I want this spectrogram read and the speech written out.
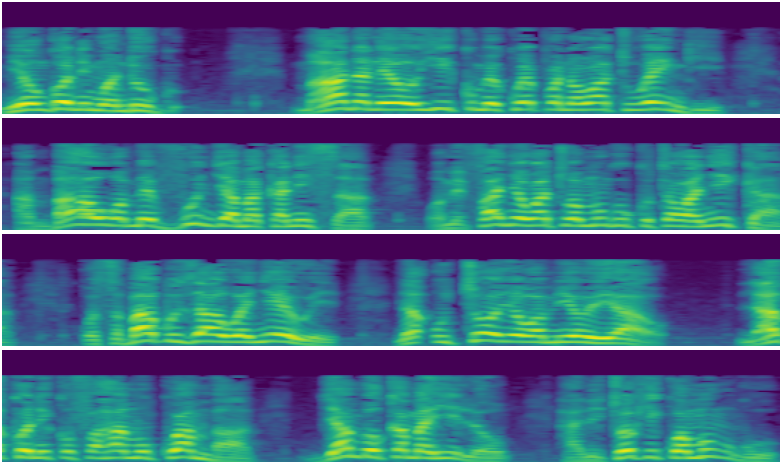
miongoni mwa ndugu. Maana leo hii kumekuwepo na watu wengi ambao wamevunja makanisa wamefanya watu wa mungu kutawanyika kwa sababu zao wenyewe na uchoyo wa mioyo yao lako ni kufahamu kwamba jambo kama hilo halitoki kwa mungu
